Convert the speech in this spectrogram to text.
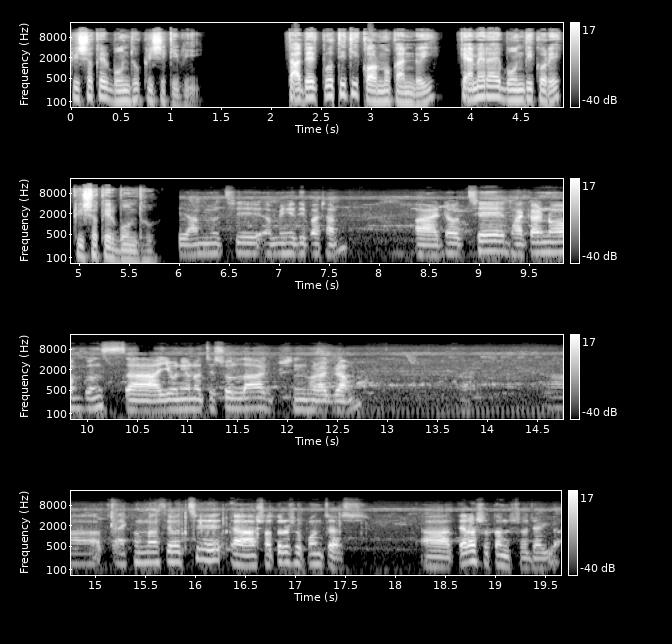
কৃষকের বন্ধু কৃষি টিভি। তাদের প্রতিটি কর্মকাণ্ডই ক্যামেরায় বন্দি করে কৃষকের বন্ধু। আমি হচ্ছে মেহেদি পাঠান, আর এটা হচ্ছে ঢাকার নবাবগঞ্জ ইউনিয়ন হচ্ছে সোল্লা সিংহরা গ্রাম। এখন আছে হচ্ছে সতেরোশো পঞ্চাশ তেরো শতাংশ জায়গা।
